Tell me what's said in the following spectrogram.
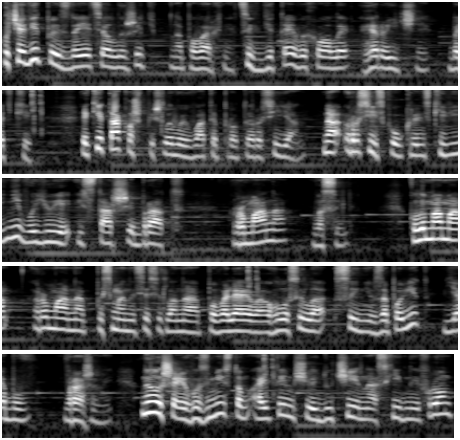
Хоча відповідь, здається, лежить на поверхні. Цих дітей виховали героїчні батьки, які також пішли воювати проти росіян. На російсько-українській війні воює і старший брат Романа Василь. Коли мама Романа, письменниця Світлана Поваляєва, оголосила синів заповіт, я був вражений не лише його змістом, а й тим, що йдучи на східний фронт,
